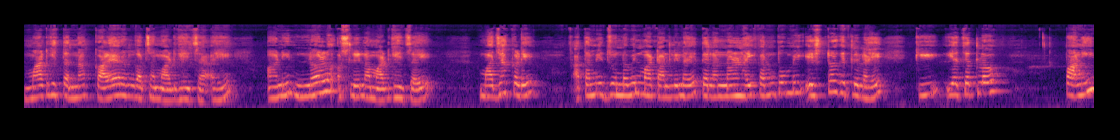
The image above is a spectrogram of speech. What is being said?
माठ घेताना काळ्या रंगाचा माठ घ्यायचा आहे आणि नळ असलेला माठ घ्यायचा आहे. माझ्याकडे आता मी जो नवीन माठ आणलेला आहे त्याला नळ नाही कारण तो मी एक्स्ट्रा घेतलेला आहे की याच्यातलं पाणी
